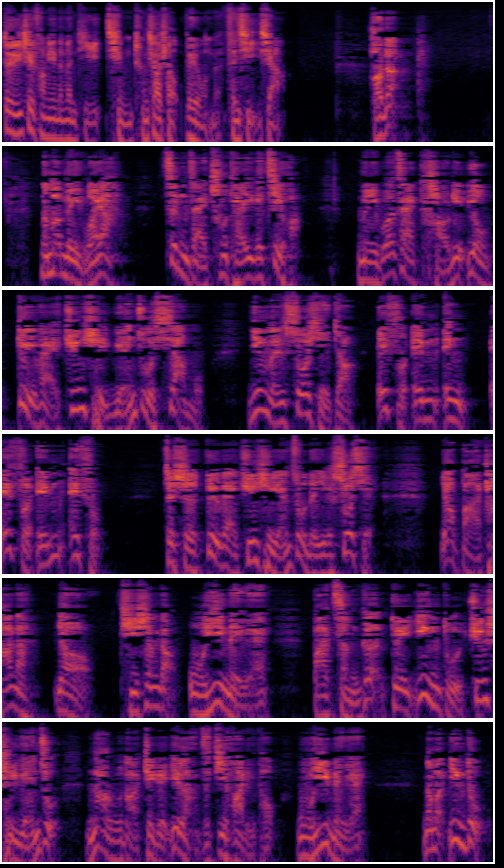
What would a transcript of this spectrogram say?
对于这方面的问题，请程教授为我们分析一下。好的，那么美国呀。正在出台一个计划，美国在考虑用对外军事援助项目，英文缩写叫 FMN，FMF，这是对外军事援助的一个缩写，要把它呢要提升到五亿美元，把整个对印度军事援助纳入到这个一揽子计划里头，五亿美元。那么印度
